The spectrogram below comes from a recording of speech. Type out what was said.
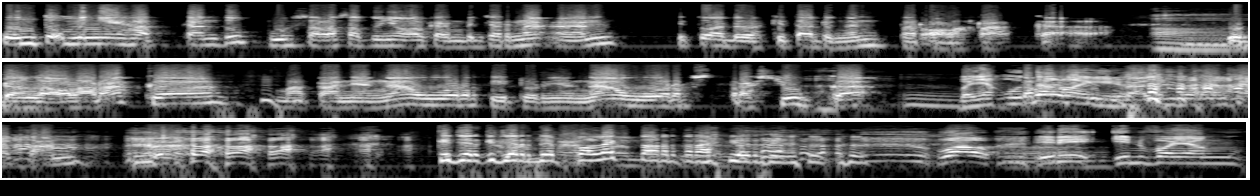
untuk menyehatkan tubuh, salah satunya organ pencernaan, itu adalah kita dengan berolahraga. Oh. Udah nggak olahraga, makannya ngawur, tidurnya ngawur, stres juga. Banyak utang lagi. Nah, Kejar-kejar debt collector terakhirnya. wow, ini info yang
